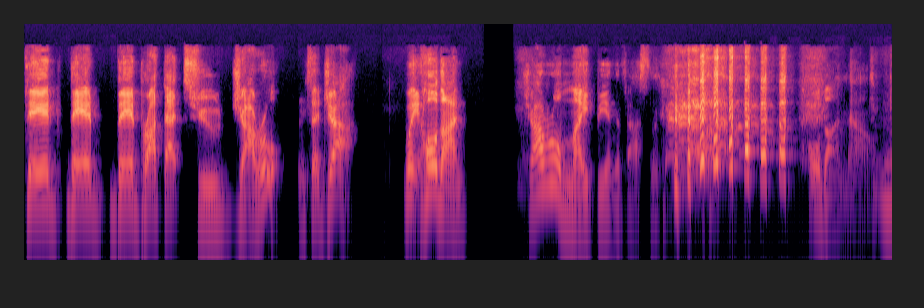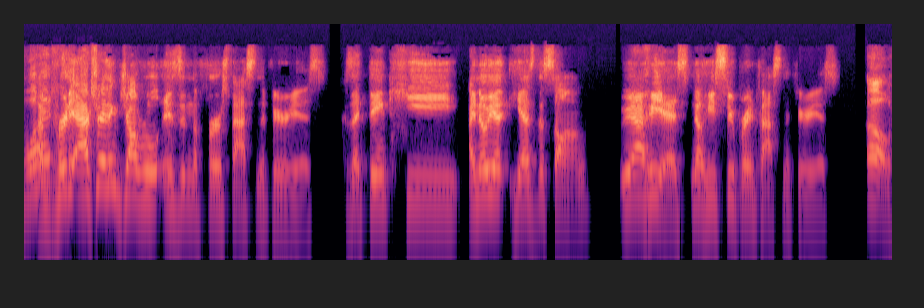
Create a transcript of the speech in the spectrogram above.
they had they had they had brought that to Ja Rule and said, Ja, wait, hold on. Ja Rule might be in the Fast and the Furious. Hold on now. What? I'm pretty actually. I think Ja Rule is in the first Fast and the Furious because I think he. I know he, he has the song. Yeah, he is. No, he's super in Fast and the Furious. Oh,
